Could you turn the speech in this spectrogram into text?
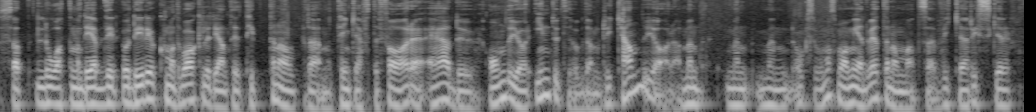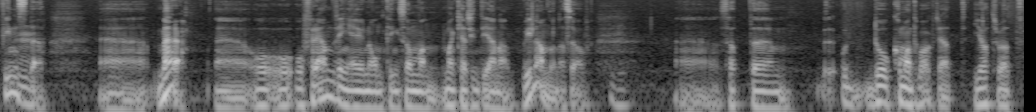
Så att låter man det, och det är det att komma tillbaka lite grann till tittarna på det här med tänk efter före. Är du, om du gör intuitiva bedömningar, det kan du göra, men, men, men också måste man vara medveten om att, så här, vilka risker finns mm. det eh, med det. Eh, och, och, och, förändring är ju någonting som man, man kanske inte gärna vill använda sig av. Mm. Eh, så att, eh, och då kommer man tillbaka till att jag tror att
